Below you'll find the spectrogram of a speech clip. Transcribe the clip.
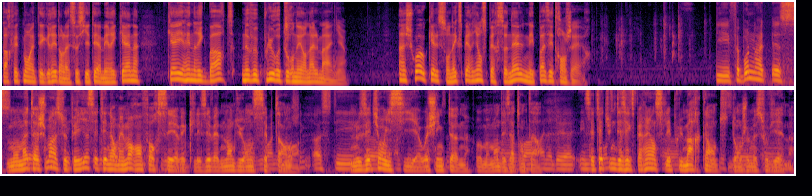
Parfaitement intégré dans la société américaine, Kay Henrik Barth ne veut plus retourner en Allemagne. Un choix auquel son expérience personnelle n'est pas étrangère. Mon attachement à ce pays s'est énormément renforcé avec les événements du 11 septembre. Nous étions ici, à Washington, au moment des attentats. C'était une des expériences les plus marquantes dont je me souvienne.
